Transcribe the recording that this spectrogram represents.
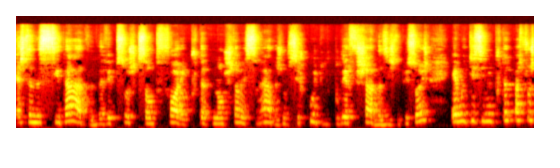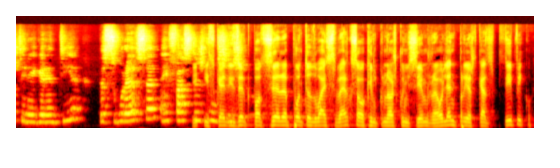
esta necessidade de haver pessoas que são de fora e, portanto, não estão encerradas no circuito de poder fechado das instituições, é muitíssimo importante para as pessoas terem a garantia da segurança em face das Isso quer dizer que pode ser a ponta do iceberg, só aquilo que nós conhecemos, não é? Olhando para este caso específico,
